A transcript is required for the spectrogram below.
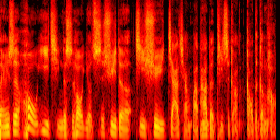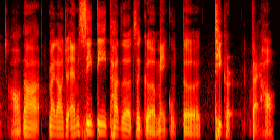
等于是后疫情的时候，有持续的继续加强，把它的体质搞搞得更好。好，那麦当劳就 MCD 它的这个美股的 Ticker 代号，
